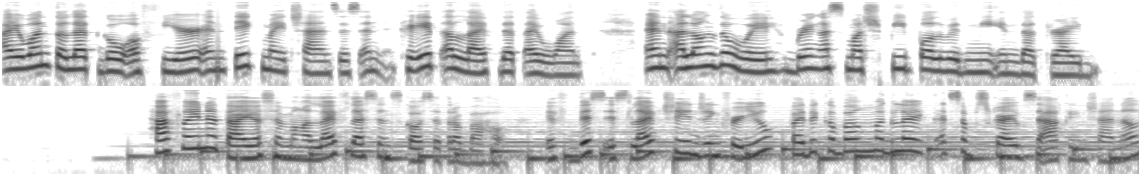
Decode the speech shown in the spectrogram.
I want to let go of fear and take my chances and create a life that I want. And along the way, bring as much people with me in that ride. Halfway na tayo sa mga life lessons ko sa trabaho. If this is life-changing for you, pwede ka bang mag-like at subscribe sa aking channel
